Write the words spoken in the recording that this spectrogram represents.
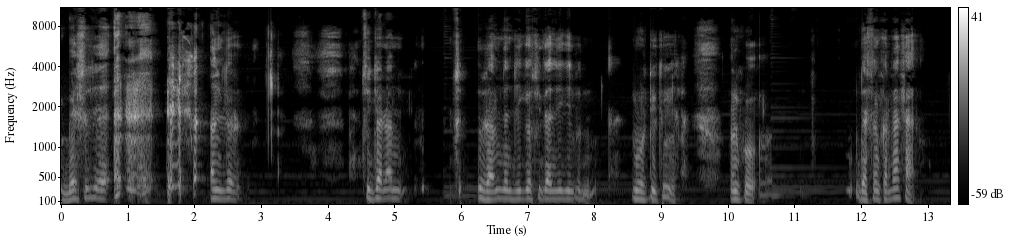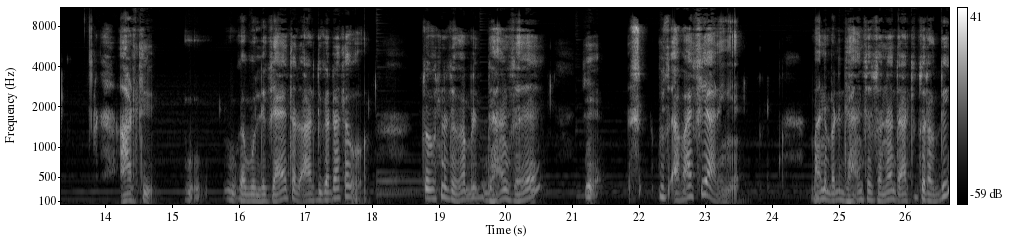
वैश्य जो अंदर सीताराम, रामचंद्र जी की और सीता जी की मूर्ति थी। उनको दर्शन करना था। आरती का वो लेके आया था, आरती कर रहा था वो। तो उसने देखा बड़े ध्यान से कि कुछ आवाज़ सी आ रही है। मैंने बड़े ध्यान से सुना तो आरती तो रख दी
